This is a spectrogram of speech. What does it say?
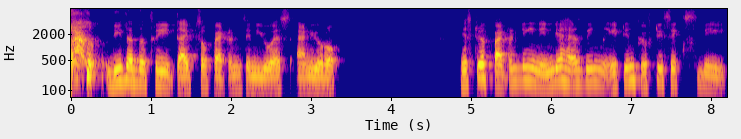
these are the three types of patents in US and Europe. History of patenting in India has been 1856, the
